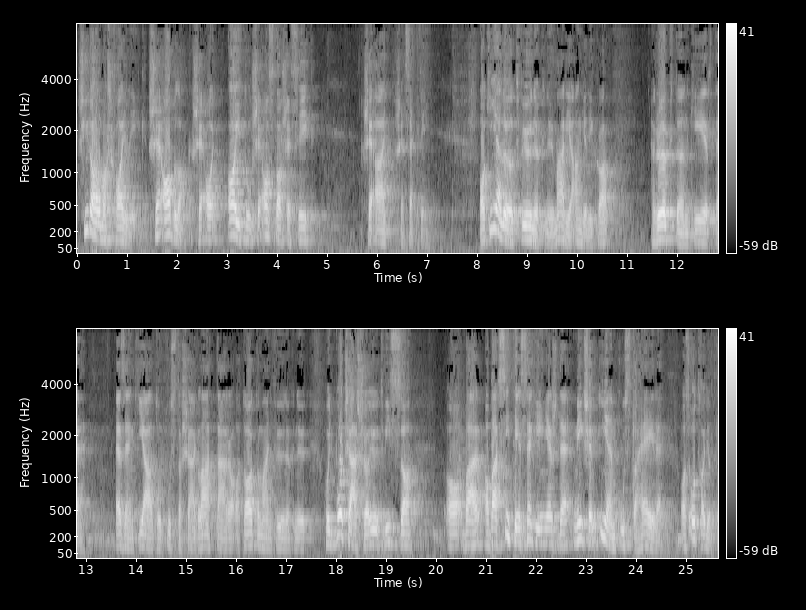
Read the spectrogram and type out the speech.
Siralmas hajlék, se ablak, se ajtó, se asztal, se szék, se ágy, se szekrény. A kijelölt főnöknő, Mária Angelika, rögtön kérte ezen kiáltó pusztaság láttára a tartományfőnöknőt, hogy bocsássa őt vissza a bár, a bár szintén szegényes, de mégsem ilyen puszta helyre, az otthagyott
